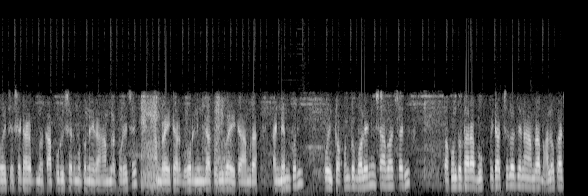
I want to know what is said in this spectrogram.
হয়েছে সেটা কাপুরুষের মতন এরা হামলা করেছে আমরা এটার ঘোর নিন্দা করি বা এটা আমরা কন্ডেম করি? ওই তখন তো বলেনি শাহবাজ শরীফ। তখন তো তারা বুক পিটাচ্ছিল যে না আমরা ভালো কাজ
